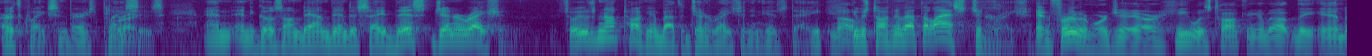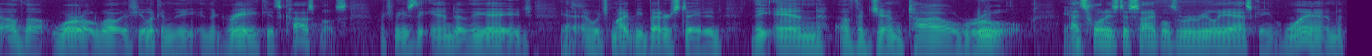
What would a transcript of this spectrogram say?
earthquakes in various places, and and he goes on down then to say, "This generation." So he was not talking about the generation in his day. No. He was talking about the last generation. And furthermore, JR, he was talking about the end of the world. Well, if you look in the in the Greek, it's cosmos, which means the end of the age, Yes. uh, which might be better stated, the end of the Gentile rule. Yes. That's what his disciples were really asking. When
